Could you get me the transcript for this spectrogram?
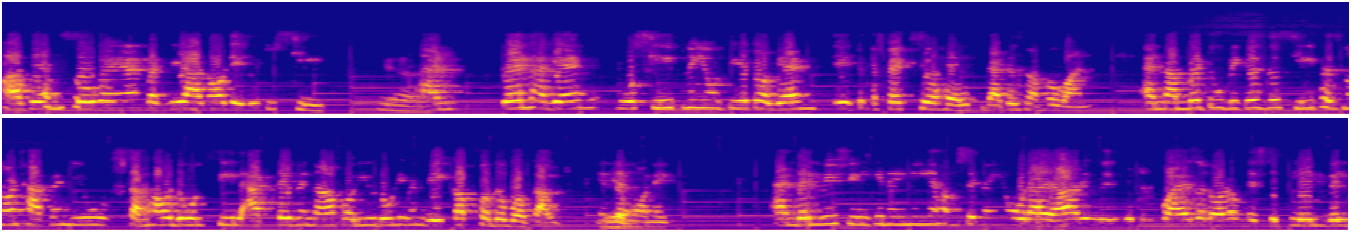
खाते हम सो गए हैं but we are not able to sleep yeah. and then again वो sleep नहीं होती है तो again it affects your health that is number one and number two because the sleep has not happened you somehow don't feel active enough or you don't even wake up for the workout in yeah. the morning and then we feel कि नहीं नहीं ये हमसे नहीं हो रहा है यार it requires a lot of discipline will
